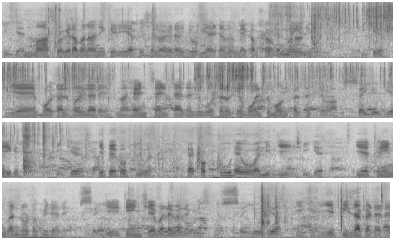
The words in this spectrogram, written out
ठीक है। मास्क वगैरह बनाने के लिए या फेशियल वगैरह जो भी आइटम है मेकअप का बनाने के लिए। ठीक है। ये बॉटल होल्डर है। हैंड सैनिटाइजर जो बोतल होती है वॉल पे माउंट कर सकते हो आप। सही हो गया। ठीक है। ठीक है। ये पैक ऑफ़ टू है। पैक ऑफ़ टू है वो वाली। जी। ठीक है। ये three in one roto filler है। सही ये तीन शेप अलग अलग है इसमें। सही हो गया। ठीक है ये पिज़्ज़ा कटर है।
